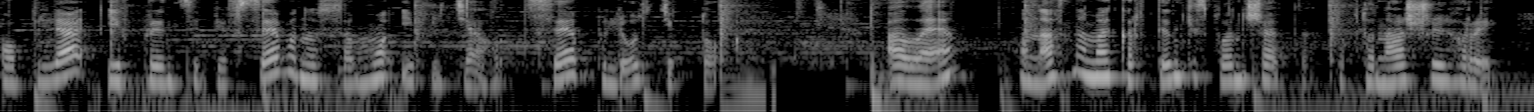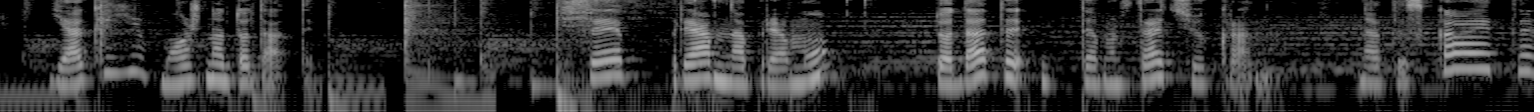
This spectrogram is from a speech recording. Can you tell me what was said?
Опля, і в принципі все воно само і підтягує. Це плюс TikTok. Але у нас немає картинки з планшета, тобто нашої гри. Як її можна додати? Це прямо напряму додати демонстрацію екрану. Натискаєте,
